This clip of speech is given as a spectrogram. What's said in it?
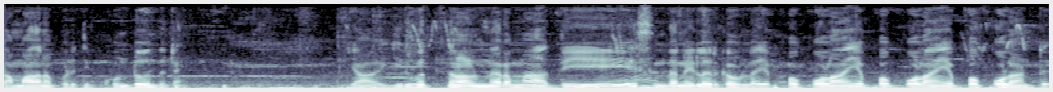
சமாதானப்படுத்தி கொண்டு வந்துட்டேன். யா இருபத்தி நாலு மணி நேரமாக அதே சிந்தனையில் இருக்கவில்ல எப்போ போகலாம் எப்போ போகலாம் எப்போ போகலான்ட்டு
